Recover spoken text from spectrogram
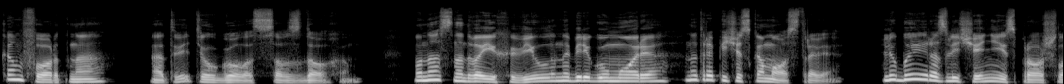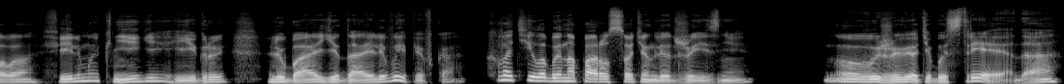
«Комфортно», — ответил голос со вздохом. «У нас на двоих вилла на берегу моря, на тропическом острове. Любые развлечения из прошлого, фильмы, книги, игры, любая еда или выпивка. Хватило бы на пару сотен лет жизни. Но вы живете быстрее, да?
